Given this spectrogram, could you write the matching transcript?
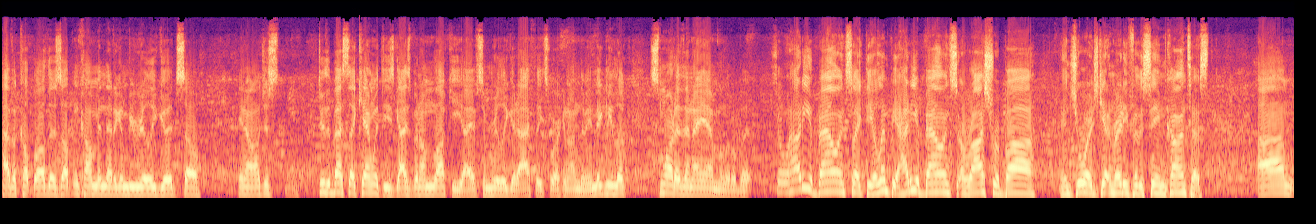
Have a couple others up and coming that are going to be really good. So, you know, I'll just do the best I can with these guys. But I'm lucky. I have some really good athletes working under me. Make me look smarter than I am a little bit. So how do you balance like the Olympia? How do you balance Arash Rahbar and George getting ready for the same contest? Um,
